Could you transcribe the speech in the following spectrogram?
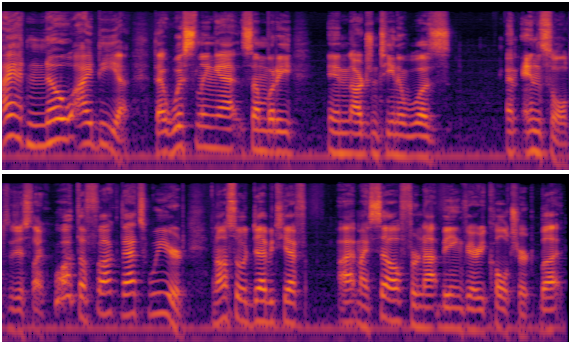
I had no idea that whistling at somebody in Argentina was an insult. Just like, what the fuck? That's weird. And also a WTF at myself for not being very cultured. But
